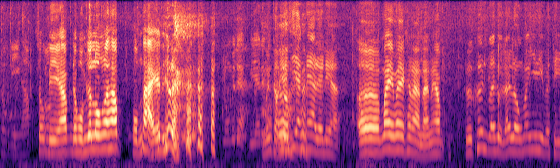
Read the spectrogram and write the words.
โชคดีครับโชคดีครับเดี๋ยวผมจะลงแล้วครับ ผมถ่ายกันที่เลยลงไปแดกเบียร์ดีเหมือนกว่าเขาจะเที่ยงแน่เลยเนี่ยเออไม่ไม่ขนาดนั้นครับ คือขึ้นไปสุดแล้วลงไม่ยี่สิบนาที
